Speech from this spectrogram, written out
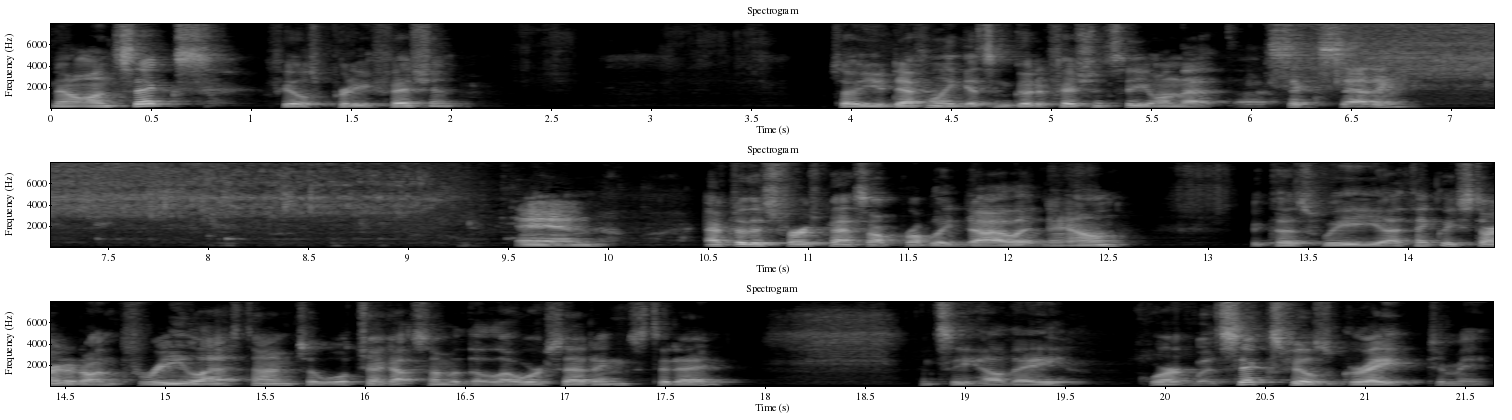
Now on 6, feels pretty efficient. So you definitely get some good efficiency on that uh, sixth setting. And after this first pass, I'll probably dial it down because we, I think we started on three last time, so we'll check out some of the lower settings today and see how they work. But six feels great to me.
